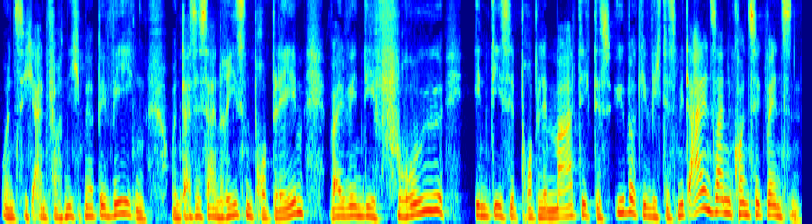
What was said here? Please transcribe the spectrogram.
und sich einfach nicht mehr bewegen. Und das ist ein Riesenproblem, weil wenn die früh in diese Problematik des Übergewichtes mit allen seinen Konsequenzen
